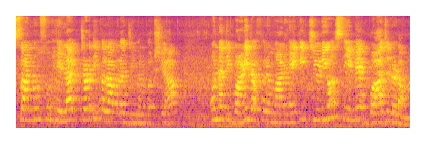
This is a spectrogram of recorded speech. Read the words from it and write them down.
ਸਾਨੂੰ ਸੁਹੇਲਾ ਚੜ੍ਹਦੀ ਕਲਾ ਵਾਲਾ ਜੀਵਨ ਬਖਸ਼ਿਆ। ਉਹਨਾਂ ਦੀ ਬਾਣੀ ਦਾ ਫਰਮਾਨ ਹੈ ਕਿ ਚਿੜਿਓ ਸੇ ਮੈਂ ਬਾਜ ਲੜਾਉਂ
